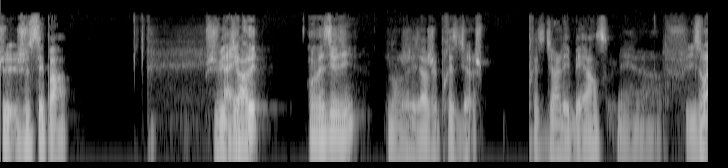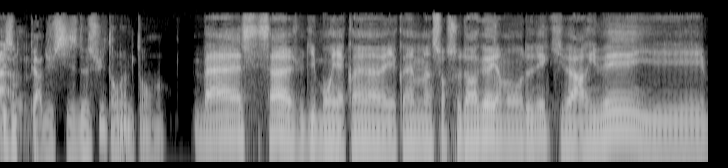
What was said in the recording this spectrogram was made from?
Je, je sais pas. Je vais ah, dire. Écoute... Oh, vas-y, vas-y. Non, je vais dire, je vais presque dire, je les Bears, mais euh, ils ont, bah, ils ont perdu 6 de suite en même temps. hein. Bah, c'est ça. Je me dis, bon, il y a quand même, il y a quand même un sursaut d'orgueil à un moment donné qui va arriver. Il...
